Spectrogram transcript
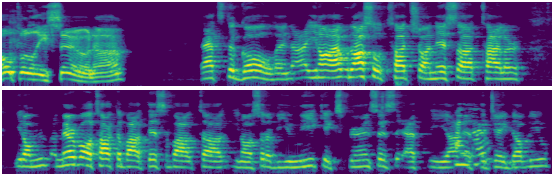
hopefully soon, huh? That's the goal. And, uh, you know, I would also touch on this, uh, Tyler. You know, Maribel talked about this about, uh, you know, sort of unique experiences at the uh, at the uh-huh. JW.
